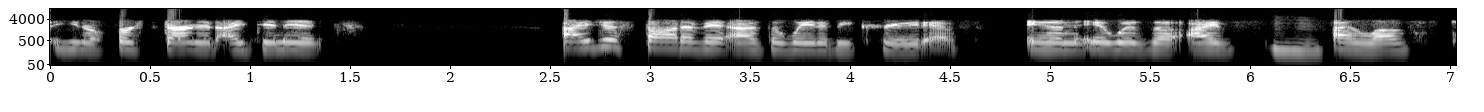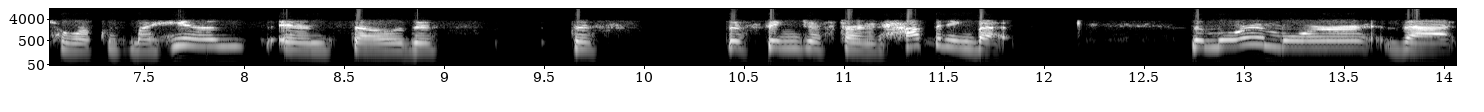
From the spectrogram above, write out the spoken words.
you know, first started, I didn't. I just thought of it as a way to be creative, and it was a. I've mm-hmm. I love to work with my hands, and so this this this thing just started happening. But the more and more that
